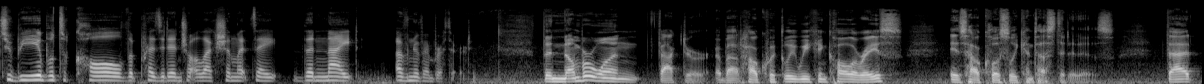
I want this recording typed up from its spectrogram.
to be able to call the presidential election, let's say, the night of November 3rd? The number one factor about how quickly we can call a race is how closely contested it is. That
